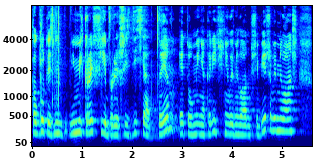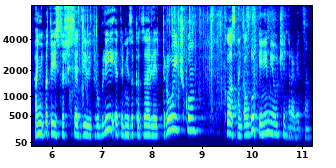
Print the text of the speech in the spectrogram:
Колготы из микрофибры 60 ден. Это у меня коричневый меланж и бежевый меланж. Они по 369 рублей. Это мне заказали троечку. Классные колготки, они мне очень нравятся.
